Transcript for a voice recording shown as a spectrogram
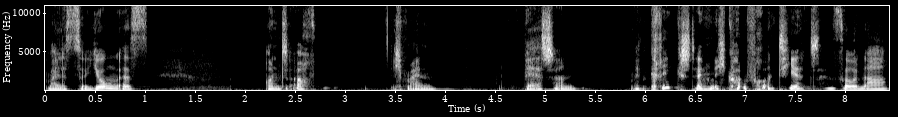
weil es zu jung ist und auch, ich meine, wer ist schon mit Krieg ständig konfrontiert, so nah,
